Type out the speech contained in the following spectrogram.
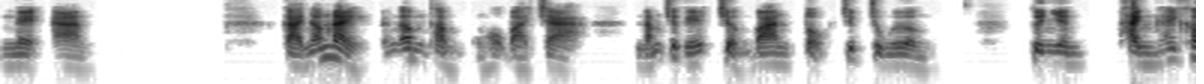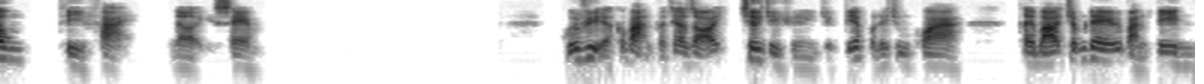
Nghệ An. Cả nhóm này đang âm thầm ủng hộ bà Trà nắm chiếc ghế trưởng ban tổ chức trung ương. Tuy nhiên thành hay không thì phải đợi xem. Quý vị và các bạn vừa theo dõi chương trình truyền hình trực tiếp của Lê Trung Khoa, Thời báo chấm với bản tin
